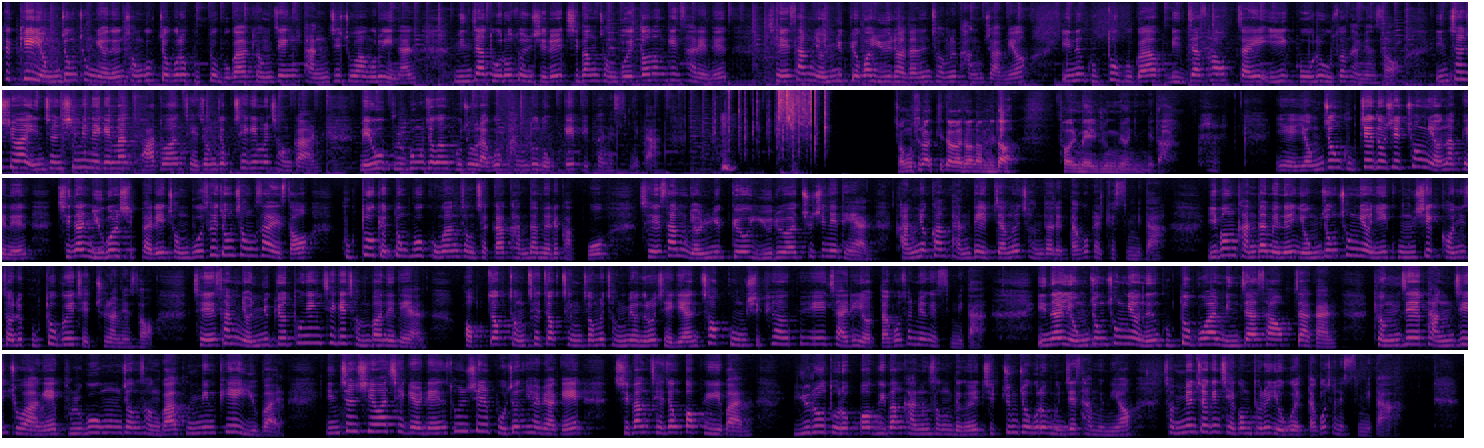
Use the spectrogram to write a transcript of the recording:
특히 영종 총련은 전국적으로 국토부가 경쟁 방지 조항으로 인한 민자 도로 손실을 지방 정부에 떠넘긴 사례는 제3 연육교가 유일하다는 점을 강조하며 이는 국토부가 민자 사업자의 이익 보호를 우선하면서 인천시와 인천 시민에게만 과도한 재정적 책임을 전가한 매우 불공정한 구조라고 강도 높게 비판했습니다. 정순학 기자가 전합니다. 서울매일 육면입니다. 예, 영종국제도시 총연합회는 지난 6월 18일 정부 세종청사에서 국토교통부 공항정책과 간담회를 갖고 제3연륙교 유료화 추진에 대한 강력한 반대 입장을 전달했다고 밝혔습니다. 이번 간담회는 영종 총련이 공식 건의서를 국토부에 제출하면서 제3연륙교 통행체계 전반에 대한 법적 정체적 쟁점을 정면으로 제기한 첫 공식 협의 자리였다고 설명했습니다. 이날 영종 총련은 국토부와 민자 사업자 간 경제 방지 조항의 불공정성과 국민 피해 유발, 인천시와 체결된 손실 보전 협약의 지방 재정법 위반, 유로 도로법 위반 가능성 등을 집중적으로 문제 삼으며 전면적인 재검토를 요구했다고 전했습니다.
